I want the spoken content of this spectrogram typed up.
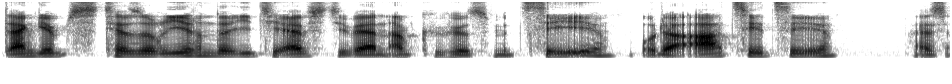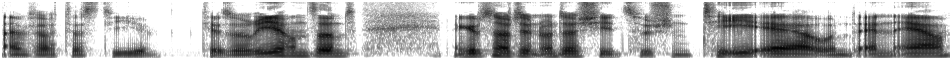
Dann gibt es tesorierende ETFs, die werden abgekürzt mit C oder ACC. Heißt einfach, dass die tesorierend sind. Dann gibt es noch den Unterschied zwischen TR und NR.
